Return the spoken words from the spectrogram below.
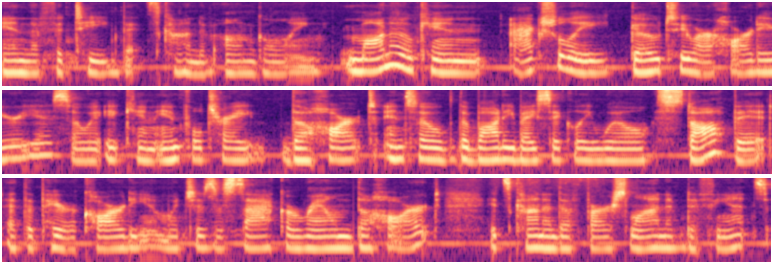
and the fatigue that's kind of ongoing. Mono can actually go to our heart area, so it, it can infiltrate the heart, and so the body basically will stop it at the pericardium, which is a sac around the heart. It's kind of the first line of defense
